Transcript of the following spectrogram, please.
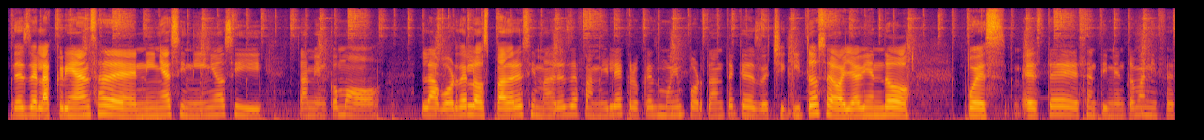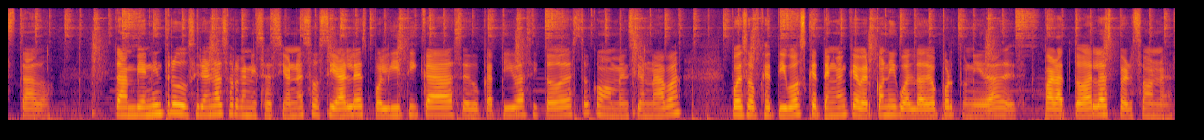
desde la crianza de niñas y niños y también como labor de los padres y madres de familia, creo que es muy importante que desde chiquitos se vaya viendo pues este sentimiento manifestado. También introducir en las organizaciones sociales, políticas, educativas y todo esto, como mencionaba, pues objetivos que tengan que ver con igualdad de oportunidades para todas las personas.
